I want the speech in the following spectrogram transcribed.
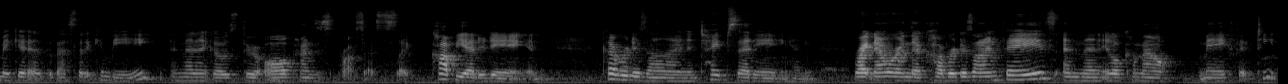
make it the best that it can be. And then it goes through all kinds of process like copy editing and cover design and typesetting and right now we're in the cover design phase and then it'll come out may 15th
